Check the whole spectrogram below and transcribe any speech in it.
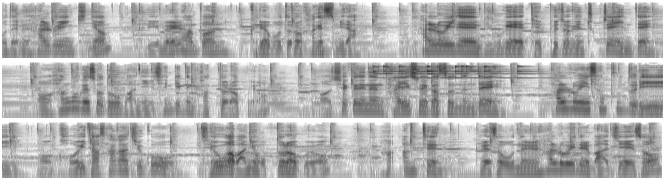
오늘은 할로윈 기념 그림을 한번 그려보도록 하겠습니다. 할로윈은 미국의 대표적인 축제인데 어, 한국에서도 많이 챙기는 것 같더라고요. 어, 최근에는 다이소에 갔었는데 할로윈 상품들이 어, 거의 다 사가지고 재고가 많이 없더라고요. 아, 암튼 그래서 오늘 할로윈을 맞이해서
